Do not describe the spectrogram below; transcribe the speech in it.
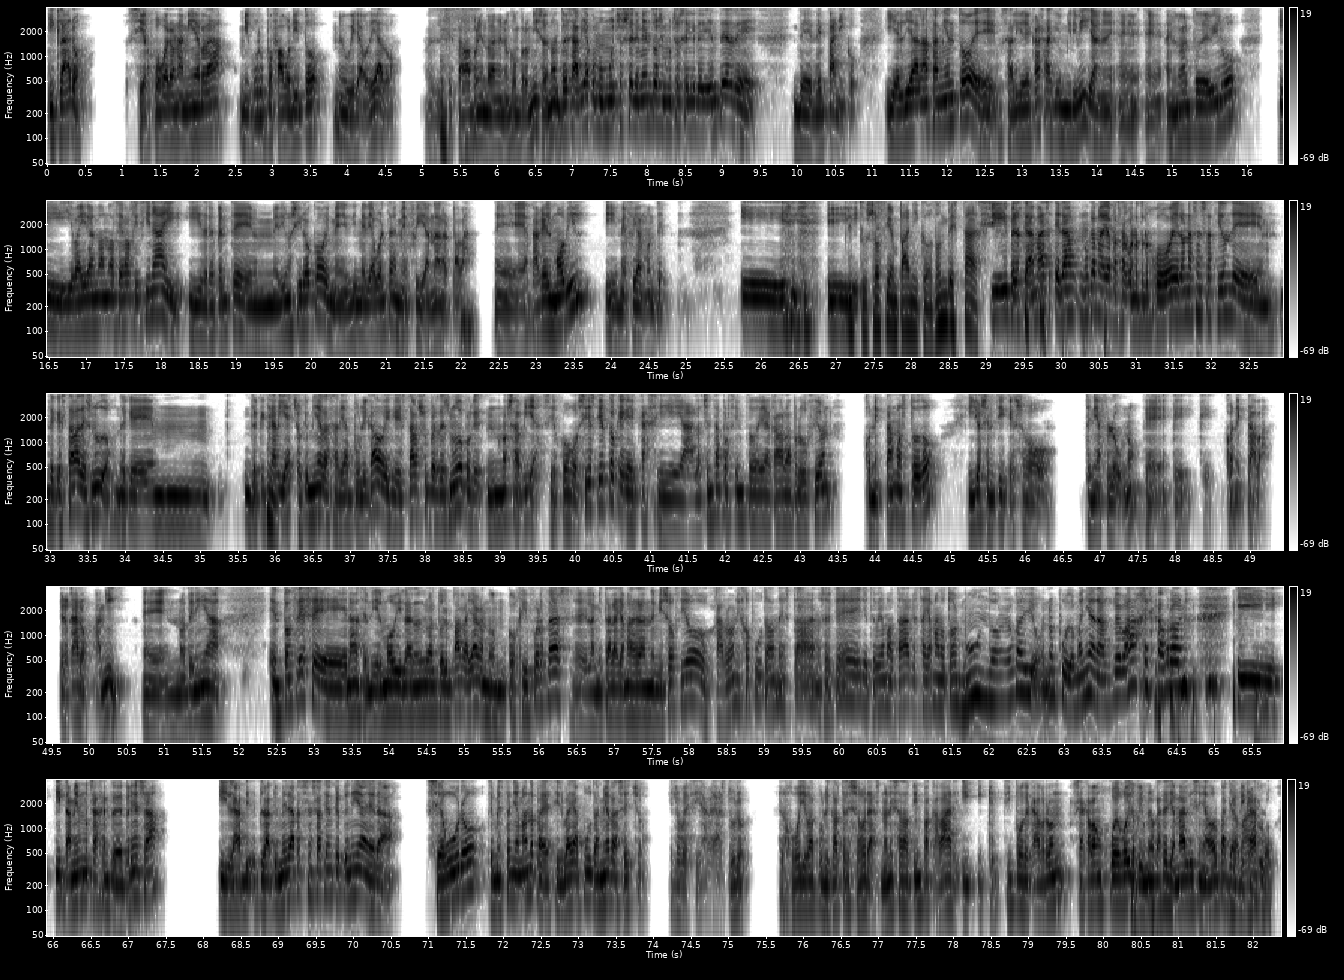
y claro, si el juego era una mierda, mi grupo favorito me hubiera odiado. Les estaba poniendo también un compromiso, ¿no? Entonces había como muchos elementos y muchos ingredientes de, de, pánico. Y el día de lanzamiento eh, salí de casa aquí en Miribilla, en, lo alto de Bilbo, y iba a ir andando hacia la oficina y, de repente me di un siroco y me di media vuelta y me fui a andar al pava. Eh, apagué el móvil y me fui al monte. Y, y, tu socio en pánico, ¿dónde estás? Sí, pero es que además era, nunca me había pasado con otro juego, era una sensación de, de que estaba desnudo, de que mm, de qué, hmm. había hecho, qué mierdas había publicado y que estaba súper desnudo porque no sabía si el juego. Sí es cierto que casi al 80% de acabar la producción conectamos todo y yo sentí que eso tenía flow, ¿no? Que, que, que conectaba. Pero claro, a mí eh, no tenía entonces, eh, nada, encendí el móvil en lo alto del paga ya cuando cogí fuerzas. Eh, la mitad de las llamadas eran de mi socio. Cabrón, hijo puta, ¿dónde estás? No sé qué, que te voy a matar, que está llamando todo el mundo. Yo, no pudo, mañana, que bajes, cabrón. y, y, también mucha gente de prensa. Y la, la primera sensación que tenía era, seguro que me están llamando para decir, vaya puta mierda has hecho. Y luego decía, a ver, Arturo, el juego lleva publicado tres horas, no les ha dado tiempo a acabar. ¿Y, qué tipo de cabrón se acaba un juego y lo primero que hace es llamar al diseñador para criticarlo?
